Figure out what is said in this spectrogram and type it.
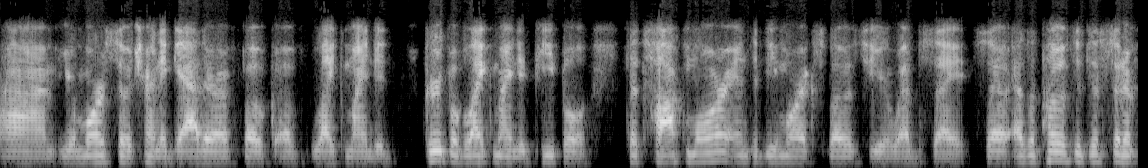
Um, you're more so trying to gather a folk of like-minded group of like-minded people to talk more and to be more exposed to your website. So as opposed to just sort of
